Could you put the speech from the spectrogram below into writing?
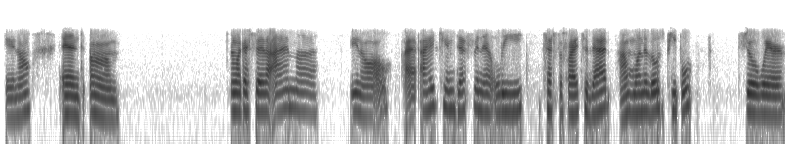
You know? And um and like I said I'm uh you know I I can definitely testify to that. I'm one of those people so where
